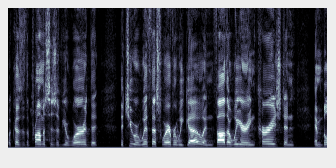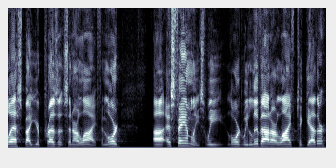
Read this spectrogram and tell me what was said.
because of the promises of your word that, that you are with us wherever we go. And Father, we are encouraged and, and blessed by your presence in our life. And Lord, uh, as families, we, Lord, we live out our life together.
